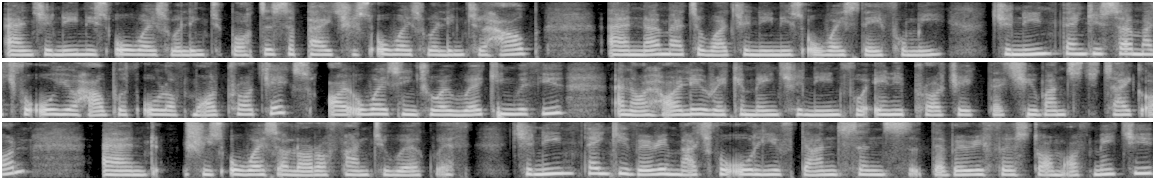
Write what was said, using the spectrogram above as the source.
and Janine is always willing to participate, she's always willing to help. And no matter what, Janine is always there for me. Janine, thank you so much for all your help with all of my projects. I always enjoy working with you, and I highly recommend Janine for any project that she wants to take on. And she's always a lot of fun to work with. Janine, thank you very much for all you've done since the very first time I've met you.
